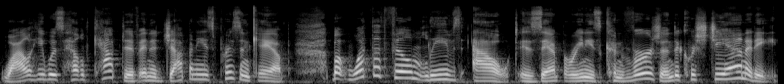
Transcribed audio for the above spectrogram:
while he was held captive in a Japanese prison camp. But what the film leaves out is Zamperini's conversion to Christianity.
